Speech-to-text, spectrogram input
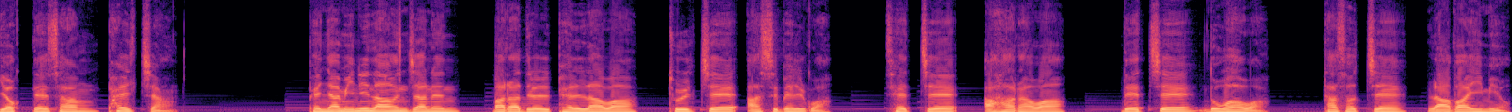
역대상 8장 베냐민이 낳은 자는 마라들 벨라와 둘째 아스벨과 셋째 아하라와 넷째 노아와 다섯째 라바이며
